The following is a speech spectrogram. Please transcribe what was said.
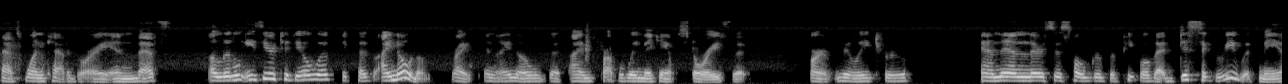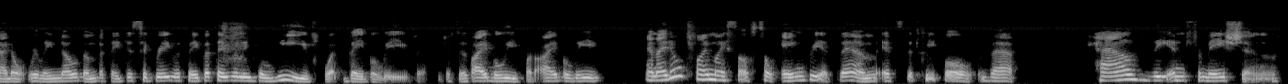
That's one category, and that's a little easier to deal with because I know them, right? And I know that I'm probably making up stories that aren't really true. And then there's this whole group of people that disagree with me. I don't really know them, but they disagree with me, but they really believe what they believe, just as I believe what I believe. And I don't find myself so angry at them. It's the people that have the information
